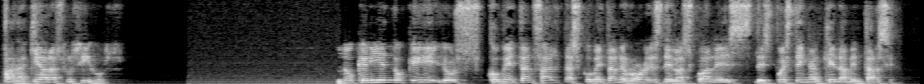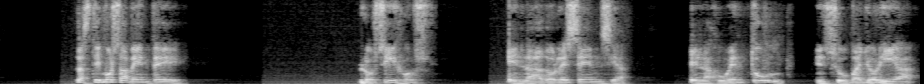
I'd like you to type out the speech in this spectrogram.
para guiar a sus hijos no queriendo que ellos cometan faltas, cometan errores de las cuales después tengan que lamentarse. Lastimosamente, los hijos en la adolescencia, en la juventud, en su mayoría,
